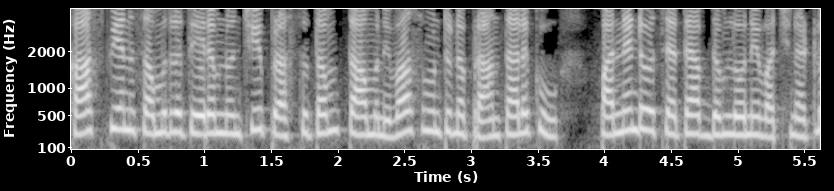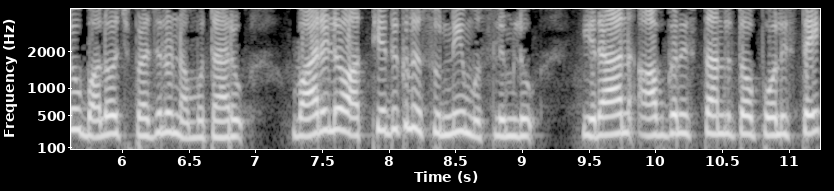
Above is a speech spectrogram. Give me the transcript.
కాస్పియన్ సముద్ర తీరం నుంచి ప్రస్తుతం తాము నివాసం ఉంటున్న ప్రాంతాలకు పన్నెండవ శతాబ్దంలోనే వచ్చినట్లు బలోచ్ ప్రజలు నమ్ముతారు. వారిలో అత్యధికులు సున్నీ ముస్లింలు. ఇరాన్ ఆఫ్ఘనిస్తాన్లతో పోలిస్తే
